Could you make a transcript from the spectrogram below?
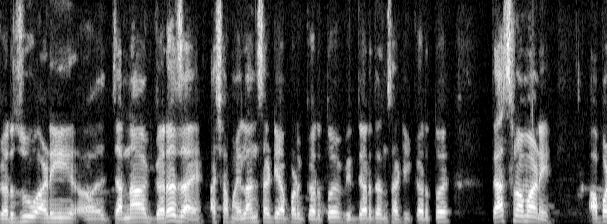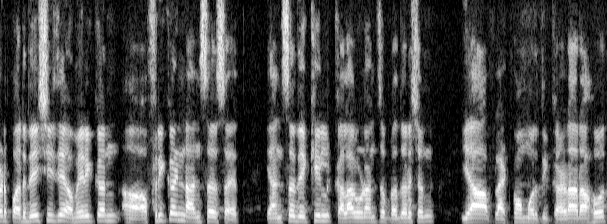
गरजू आणि ज्यांना गरज आहे अशा महिलांसाठी आपण करतोय विद्यार्थ्यांसाठी करतोय. त्याचप्रमाणे आपण परदेशी जे अमेरिकन आफ्रिकन डान्सर्स आहेत यांचं देखील कलागुणांचं प्रदर्शन या प्लॅटफॉर्मवरती करणार आहोत.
